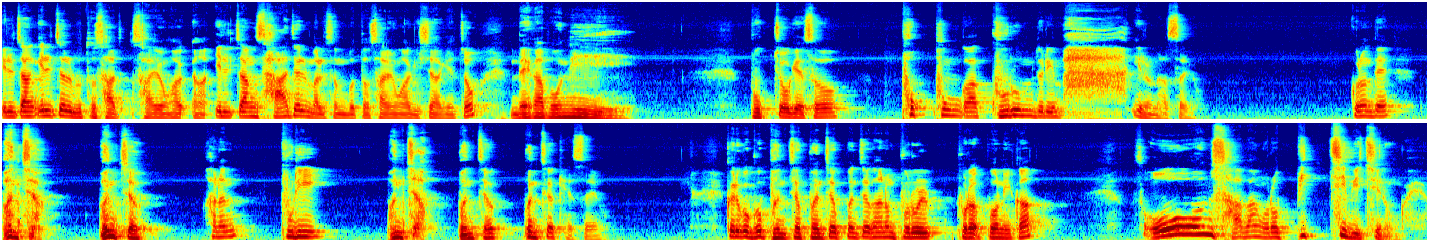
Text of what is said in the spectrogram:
1장 1절부터 사, 용하 1장 4절 말씀부터 사용하기 시작했죠. 내가 보니 북쪽에서 폭풍과 구름들이 막 일어났어요. 그런데 번쩍, 번쩍 하는 불이 번쩍, 번쩍, 번쩍 했어요. 그리고 그 번쩍, 번쩍, 번쩍 하는 불을 보니까 온 사방으로 빛이 비치는 거예요.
